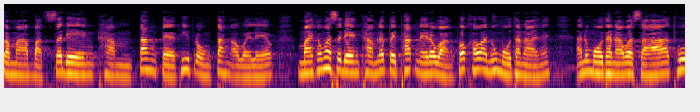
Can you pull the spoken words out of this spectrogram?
สมาบัติแสดงธรรมตั้งแต่ที่พระองค์ตั้งเอาไว้แล้ว หมายคำว่าแสดงธรรมแล้วไปพักในระหว่าง เพราะเขาอนุโมทนาไงอนุโมทนาว่าสาธุ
